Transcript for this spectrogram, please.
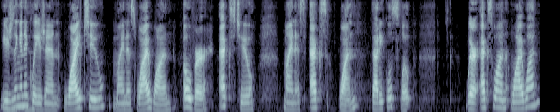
using an mm-hmm. equation y2 minus y1 over x2 minus x1 that equals slope, where x1, y1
